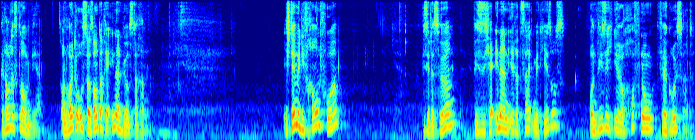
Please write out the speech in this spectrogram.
Genau das glauben wir. Und heute Ostersonntag erinnern wir uns daran. Ich stelle mir die Frauen vor, wie sie das hören, wie sie sich erinnern an ihre Zeit mit Jesus und wie sich ihre Hoffnung vergrößert,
